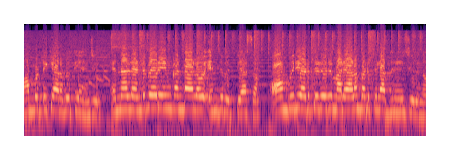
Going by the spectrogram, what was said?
മമ്മൂട്ടിക്ക് അറുപത്തിയഞ്ചും. എന്നാൽ രണ്ടുപേരെയും കണ്ടാലോ എന്ത് വ്യത്യാസം? ഓംപുരി അടുത്തിടെ ഒരു മലയാളം പടത്തിൽ അഭിനയിച്ചിരുന്നു.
